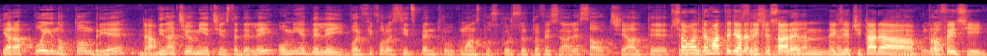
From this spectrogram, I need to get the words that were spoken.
iar apoi în octombrie, da. din acei 1500 de lei, 1000 de lei vor fi folosiți pentru, cum am spus, cursuri profesionale sau ce alte Sau alte materiale necesare în exercitarea în profesiei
